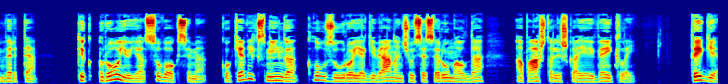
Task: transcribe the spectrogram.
verte. Tik rojuje suvoksime, kokia veiksminga klauzūroje gyvenančių seserų malda apaštališkajai veiklai. Taigi,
